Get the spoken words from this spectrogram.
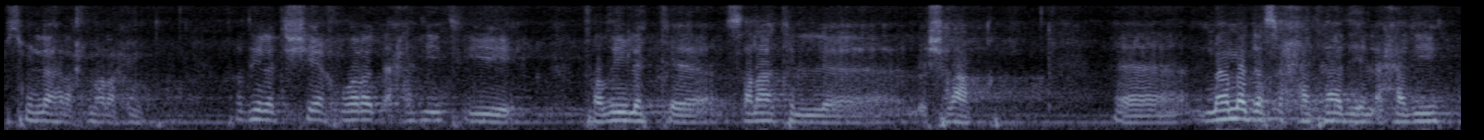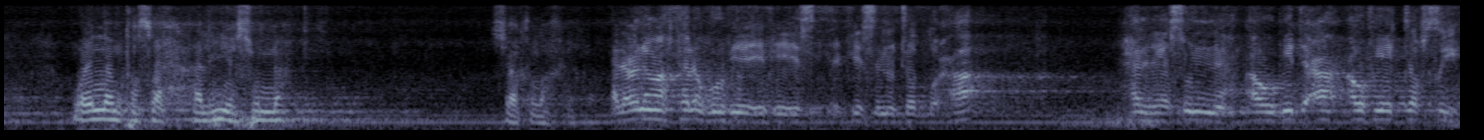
بسم الله الرحمن الرحيم. فضيلة الشيخ ورد أحاديث في فضيلة صلاة الإشراق. ما مدى صحة هذه الأحاديث؟ وإن لم تصح هل هي سنة؟ جزاك الله خير. العلماء اختلفوا في في في سنة الضحى هل هي سنة أو بدعة أو فيه التفصيل.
